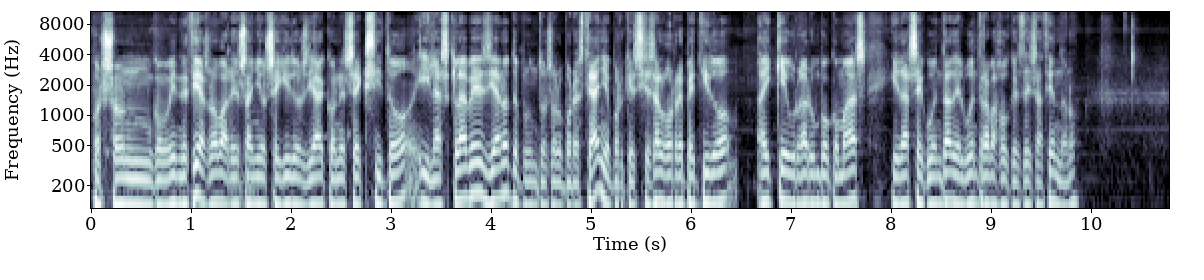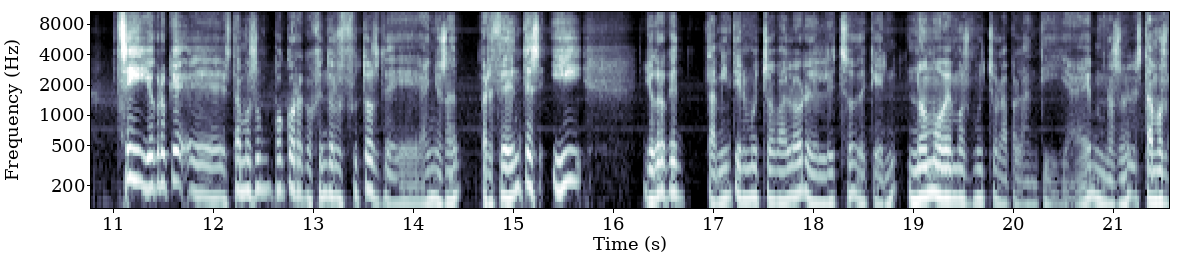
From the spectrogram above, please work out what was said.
Pues son, como bien decías, ¿no? varios años seguidos ya con ese éxito y las claves ya no te pregunto solo por este año, porque si es algo repetido hay que hurgar un poco más y darse cuenta del buen trabajo que estáis haciendo, ¿no? Sí, yo creo que eh, estamos un poco recogiendo los frutos de años precedentes y yo creo que también tiene mucho valor el hecho de que no movemos mucho la plantilla. ¿eh? Nos, estamos,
